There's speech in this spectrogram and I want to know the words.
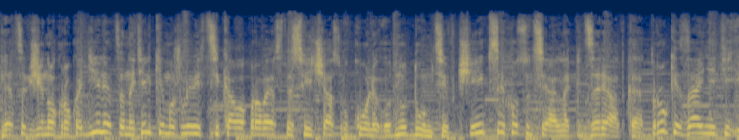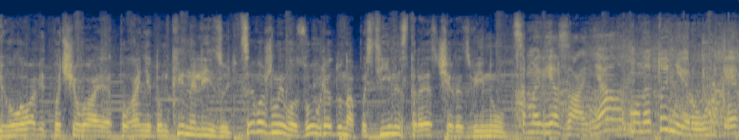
Для цих жінок рукоділля це не тільки можливість цікаво провести свій час у колі однодумців, ще й психосоціальна підзарядка. Руки зайняті і голова відпочиває. Погані думки не лізуть. Це важливо з огляду на постійний стрес через війну. Саме в'язання, монотонні рухи,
